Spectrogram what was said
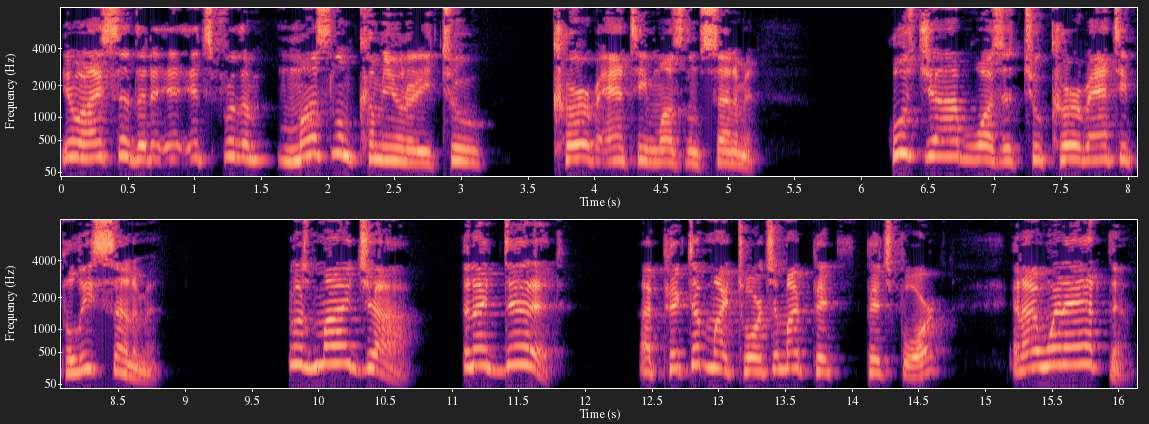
You know, when I said that it's for the Muslim community to curb anti Muslim sentiment, whose job was it to curb anti police sentiment? It was my job, and I did it. I picked up my torch and my pitchfork, and I went at them.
